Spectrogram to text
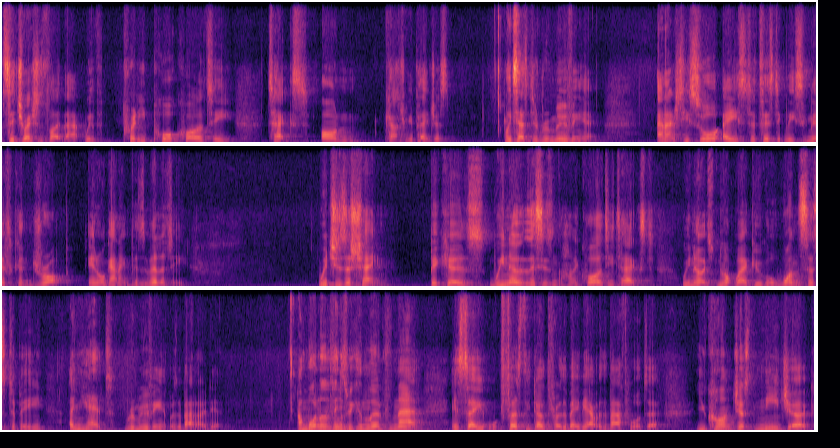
situations like that with pretty poor quality text on category pages. We tested removing it and actually saw a statistically significant drop in organic visibility, which is a shame because we know that this isn't high quality text, we know it's not where Google wants us to be, and yet removing it was a bad idea. And one of the things we can learn from that is say, firstly, don't throw the baby out with the bathwater. You can't just knee-jerk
